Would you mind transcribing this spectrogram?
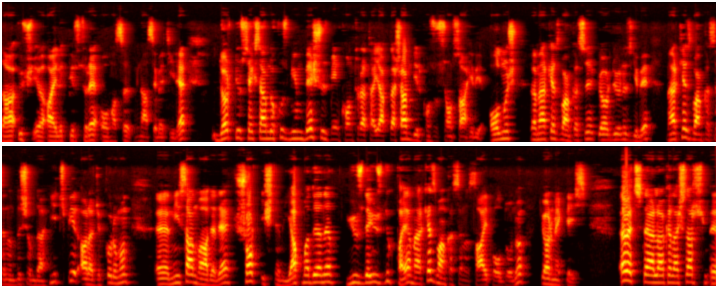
daha 3 e, aylık bir süre olması münasebetiyle 489.500 bin kontrata yaklaşan bir pozisyon sahibi olmuş ve Merkez Bankası gördüğünüz gibi Merkez Bankası'nın dışında hiçbir aracı kurumun e, Nisan vadede short işlemi yapmadığını, %100'lük paya Merkez Bankası'nın sahip olduğunu görmekteyiz. Evet değerli arkadaşlar e,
